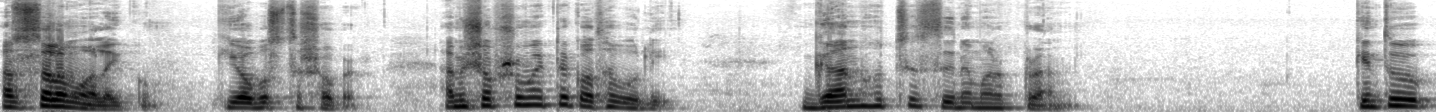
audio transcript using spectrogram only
আসসালামু আলাইকুম। কি অবস্থা সবার? আমি সবসময় একটা কথা বলি, গান হচ্ছে সিনেমার প্রাণ। কিন্তু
